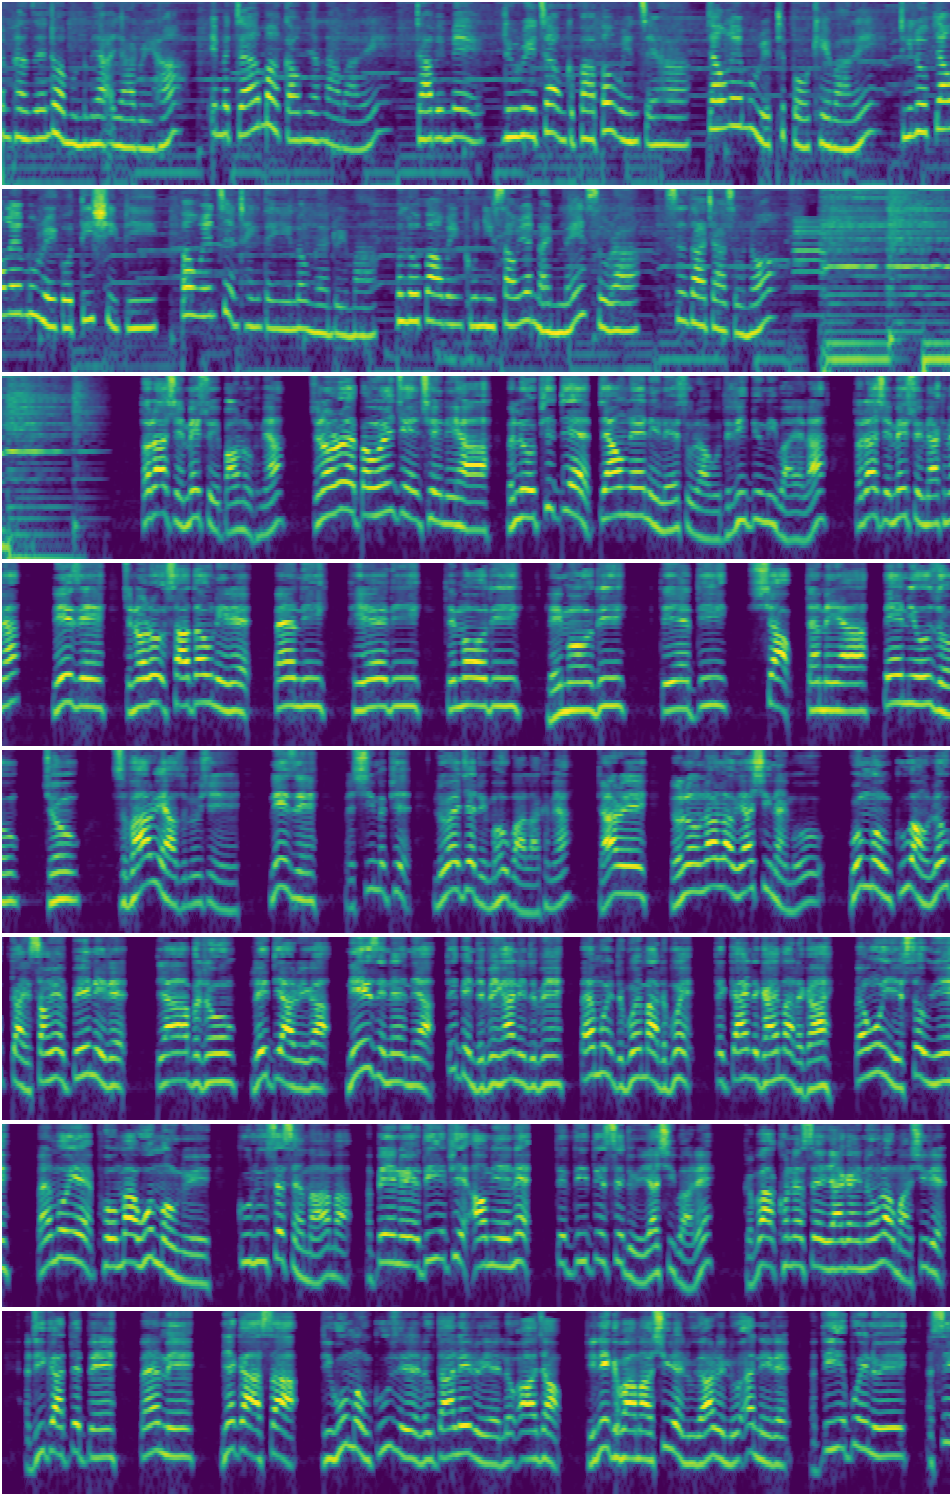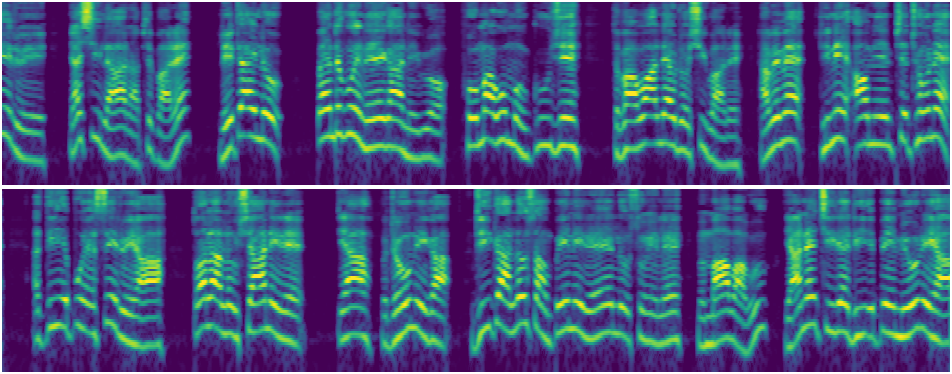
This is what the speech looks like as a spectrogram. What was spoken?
ခင်ဖန်ဆင်းတော်မူသမျှအရာတွေဟာအင်မတန်မှကောင်းမြတ်လာပါတယ်။ဒါပေမဲ့လူတွေကြောင့်ကဘာပတ်ဝန်းကျင်ဟာပြောင်းလဲမှုတွေဖြစ်ပေါ်ခဲ့ပါတယ်။ဒီလိုပြောင်းလဲမှုတွေကိုသိရှိပြီးပတ်ဝန်းကျင်ထိန်းသိမ်းရေးလုပ်ငန်းတွေမှာဘယ်လိုပါဝင်ကူညီဆောင်ရွက်နိုင်မလဲဆိုတာစဉ်းစားကြစို့နော်။တော်ရရှင်မိတ်ဆွေပေါင်းတို့ခင်ဗျာကျွန်တော်တို့ရဲ့ပတ်ဝန်းကျင်အခြေအနေဟာဘယ်လိုဖြစ်ပျက်ပြောင်းလဲနေလဲဆိုတာကိုသတိပြုမိပါရဲ့လားတော်ရရှင်မိတ်ဆွေများခင်ဗျာ နေ့စဉ်ကျွန်တော်တို့စားသုံးနေတဲ့ပန်းသည်ဖျဲသည်တင်မော်သည်လိမ္မော်သည်တရသည်ရှောက်တံမယာပဲမျိုးစုံဂျုံစပားတွေဟာဆိုလို့ရှိရင်နေ့စဉ်မရှိမဖြစ်လိုအပ်ချက်တွေမဟုတ်ပါလားခင်ဗျာဒါတွေလုံလုံလောက်လောက်ရရှိနိုင်မှုဝုံမုံကူးအောင်လောက်ကင်ဆောင်ရွက်ပေးနေတဲ့ပြာပဒုံလိပ်ပြတွေကနေ့စဉ်နဲ့အမျှတစ်ပင်တစ်ပင်ကနေတစ်ပင်ပန်းမွင့်တစ်ပွင့်မှတစ်ပွင့်တကိုင်းတကိုင်းမှတကိုင်းပန်းဝတ်ရည်စုပ်ရင်း ပန်းမွင့်ရဲ့ဖိုမဝတ်မုံတွေကူလူဆက်ဆံမှာမှအပင်တွေအသီးအဖြစ်အောင်မြင်တဲ့တစ်သီးတစ်စစ်တွေရရှိပါတယ်။ကမ္ဘာ80ရာခိုင်နှုန်းလောက်မှာရှိတဲ့အဓိကတစ်ပင်ပန်းမင်မြက်ကအစဒီဝုံမုံကူးစေတဲ့လူသားလေးတွေရဲ့လှုပ်အားကြောင့်ဒီနေ့ကမ္ဘာမှာရှိတဲ့လူသားတွေလိုအပ်နေတဲ့အသီးအပွင့်တွေအစစ်တွေရရှိလာရတာဖြစ်ပါတယ်။လေတိုက်လို့ပန်းတပွင့်တွေကနေပြီးတော့ဖိုမဝုံမုံကူးခြင်းတဘာဝအလျောက်တော့ရှိပါတယ်။ဒါပေမဲ့ဒီနေ့အောင်မြင်ဖြစ်ထွန်းတဲ့အသီးအပွင့်အစစ်တွေဟာ သွာလာလှုပ်ရှားနေတဲ့ပြားပဒုံးတွေကအဓိကလှုပ်ဆောင်ပေးနေတယ်လို့ဆိုရင်လည်းမမားပါဘူး။ရာနဲ့ချီတဲ့ဒီအပင်မျိုးတွေဟာ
